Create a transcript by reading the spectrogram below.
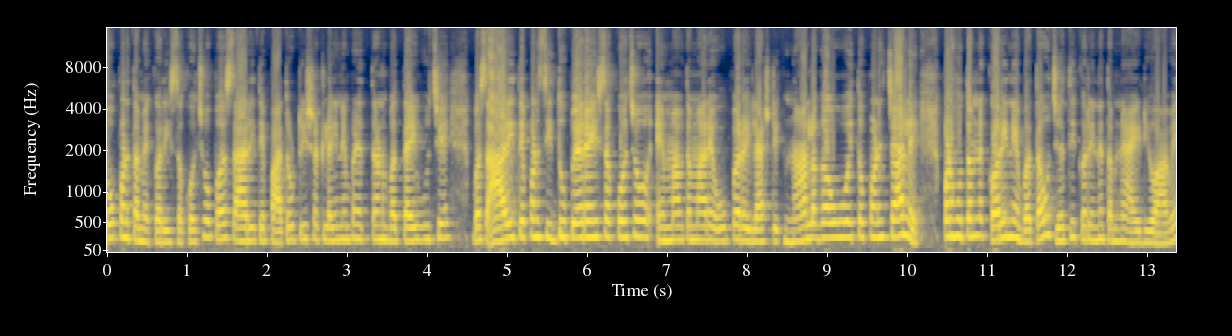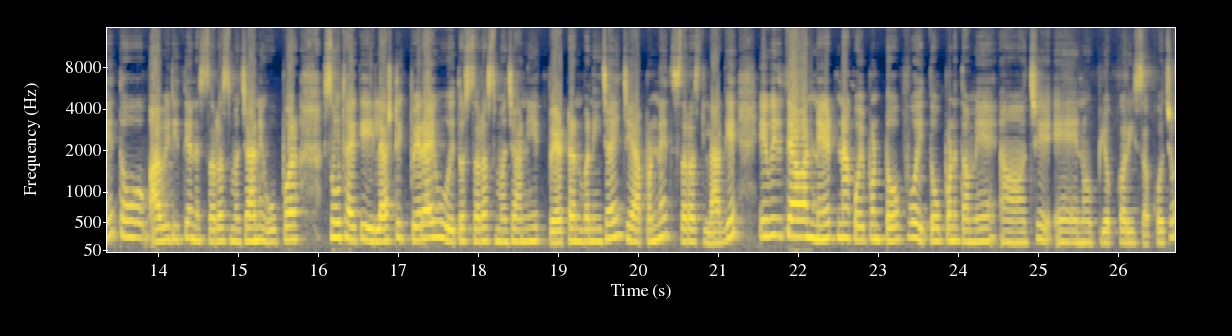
તો પણ તમે કરી શકો છો. બસ આ રીતે પાતળું ટી શર્ટ લઈને પણ બતાવ્યું છે. બસ આ રીતે પણ સીધું પહેરાવી શકો છો. એમાં તમારે ઉપર ઇલાસ્ટિક ના લગાવવું હોય તો પણ ચાલે. પણ હું તમને કરીને બતાવું, જેથી કરીને તમને આઈડિયો આવે. તો આવી રીતે ને સરસ મજાની ઉપર શું થાય કે ઇલાસ્ટિક પહેરાવ્યું હોય, તો સરસ મજાની એક પેટર્ન બની જાય, જે આપણને સરસ લાગે. એવી રીતે આવા નેટના કોઈ પણ ટોપ હોય, તો પણ તમે છે એનો ઉપયોગ કરી શકો છો.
